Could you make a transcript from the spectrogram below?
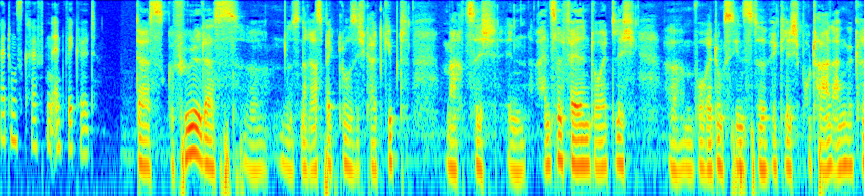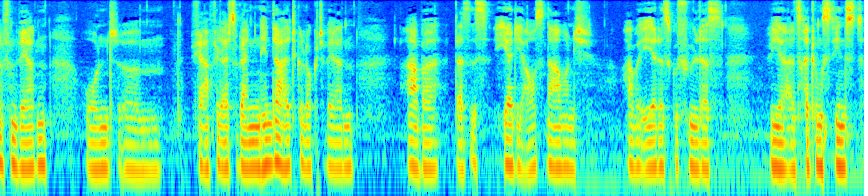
Rettungskräften entwickelt? Das Gefühl, dass äh, es eine Respektlosigkeit gibt, macht sich in Einzelfällen deutlich. Ähm, wo Rettungsdienste wirklich brutal angegriffen werden und ähm, ja, vielleicht sogar in den Hinterhalt gelockt werden. Aber das ist eher die Ausnahme und ich habe eher das Gefühl, dass wir als Rettungsdienst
